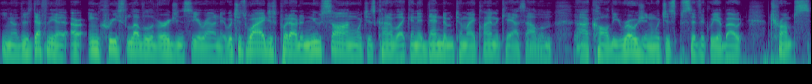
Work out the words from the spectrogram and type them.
you know there's definitely a, a, increased level of urgency around it which is why i just put out a new song which is kind of like an addendum to my climate chaos album uh, called erosion which is specifically about trump's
